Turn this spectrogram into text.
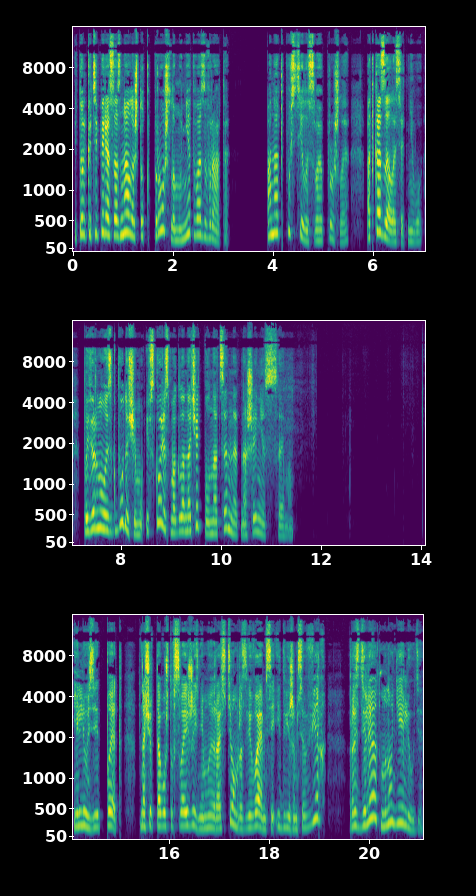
и только теперь осознала, что к прошлому нет возврата. Она отпустила свое прошлое, отказалась от него, повернулась к будущему и вскоре смогла начать полноценные отношения с Сэмом. Иллюзии Пэт насчет того, что в своей жизни мы растем, развиваемся и движемся вверх, разделяют многие люди.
